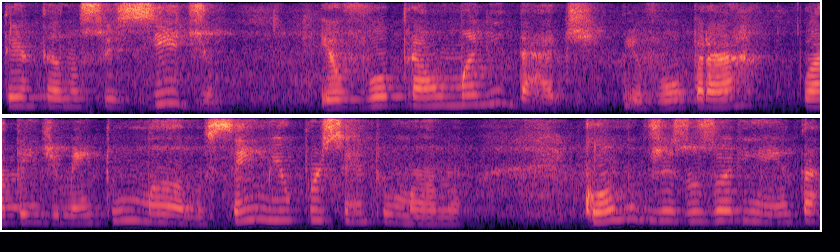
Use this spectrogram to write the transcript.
tentando suicídio, eu vou para a humanidade, eu vou para o atendimento humano, 100 mil por cento humano. Como Jesus orienta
